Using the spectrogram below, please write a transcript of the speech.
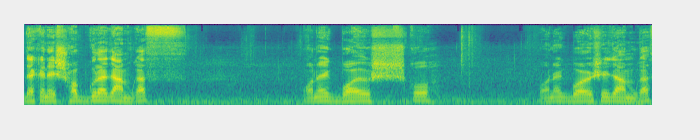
দেখেন এই সবগুলা জাম গাছ। অনেক বয়স্ক, অনেক বয়সী জাম গাছ।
